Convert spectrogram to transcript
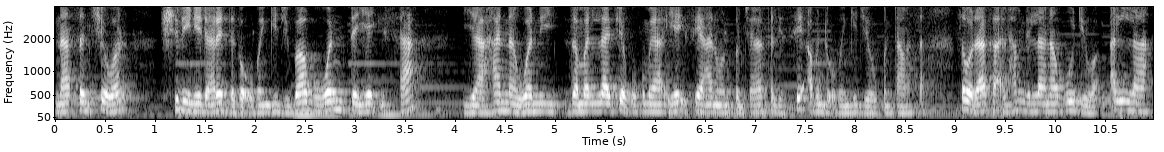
na san cewar shiri ne da daga ubangiji. Babu wanda ya isa ya hana wani zaman lafiya ko kuma ya isa ya hana wani kwanciyar hankali sai abin da ubangiji ya hukunta masa. Saboda haka alhamdulillah na gode wa Allah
